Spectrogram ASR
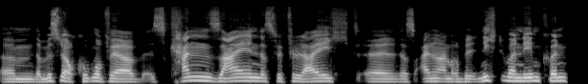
Ähm, da müssen wir auch gucken, ob wir, es kann sein, dass wir vielleicht äh, das eine oder andere Bild nicht übernehmen können,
